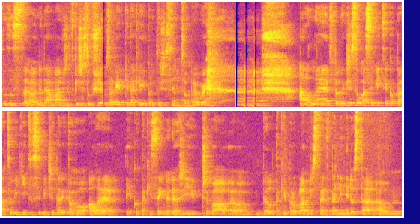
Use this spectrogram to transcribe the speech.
to zase uh, nedává vždycky, že jsou všude uzavírky taky, protože se něco mhm. opravuje. ale v to, takže jsou asi víc jako pracovití, co se týče tady toho, ale jako taky se jim nedaří. Třeba uh, byl taky problém, když se v Berlíně dostal um,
